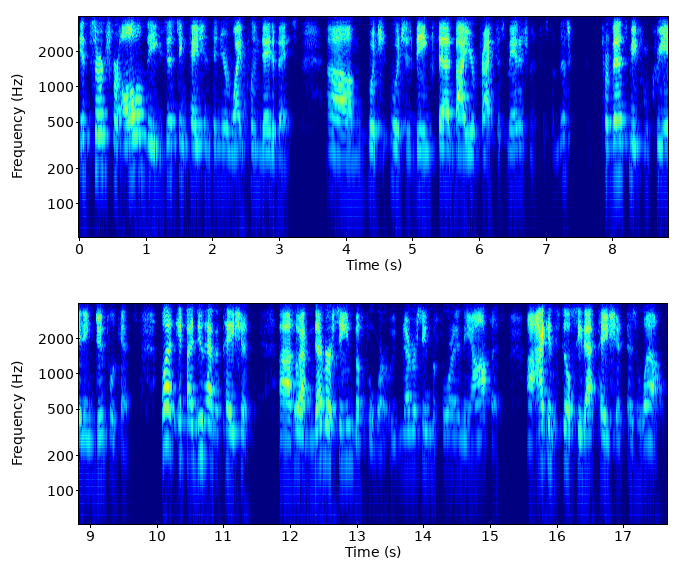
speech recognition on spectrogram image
it searched for all of the existing patients in your White Plume database um, which, which is being fed by your practice management system. This prevents me from creating duplicates. But if I do have a patient uh, who I've never seen before, we've never seen before in the office, uh, I can still see that patient as well.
